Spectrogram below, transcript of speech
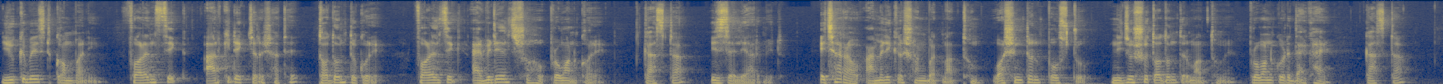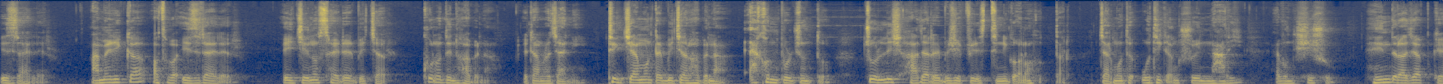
UK based company forensic আর্কিটেকচারের সাথে তদন্ত করে ফরেন্সিক এভিডেন্স সহ প্রমাণ করে কাজটা ইসরায়েলি আর্মির। এছাড়াও আমেরিকার সংবাদ মাধ্যম ওয়াশিংটন পোস্টও নিজস্ব তদন্তের মাধ্যমে প্রমাণ করে দেখায় কাজটা ইসরায়েলের। আমেরিকা অথবা ইসরায়েলের এই জেনোসাইডের বিচার কোনো দিন হবে না, এটা আমরা জানি। ঠিক যেমনটা বিচার হবে না, এখন পর্যন্ত চল্লিশ হাজারের বেশি ফিলিস্তিনি গণহত্যার, যার মধ্যে অধিকাংশই নারী এবং শিশু। হিন্দ রাজাবকে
